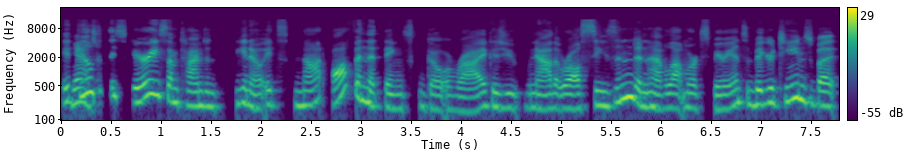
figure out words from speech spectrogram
It yeah. feels really scary sometimes. And, you know, it's not often that things go awry because you, now that we're all seasoned and have a lot more experience and bigger teams, but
